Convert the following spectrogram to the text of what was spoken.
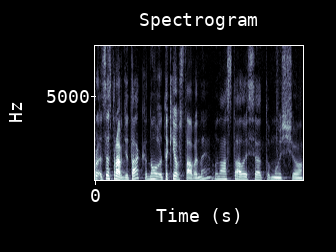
е, це справді так. Ну такі обставини у нас сталися, тому що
